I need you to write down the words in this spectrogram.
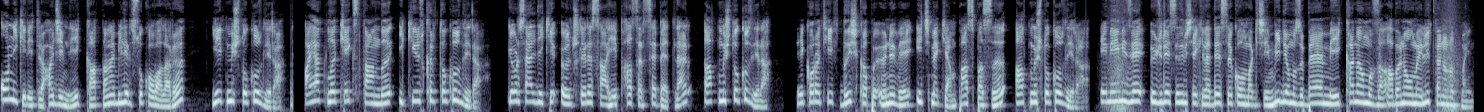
12 litre hacimli katlanabilir su kovaları 79 lira. Ayaklı kek standı 249 lira. Görseldeki ölçülere sahip hasır sepetler 69 lira. Dekoratif dış kapı önü ve iç mekan paspası 69 lira. Emeğimize ücretsiz bir şekilde destek olmak için videomuzu beğenmeyi, kanalımıza abone olmayı lütfen unutmayın.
